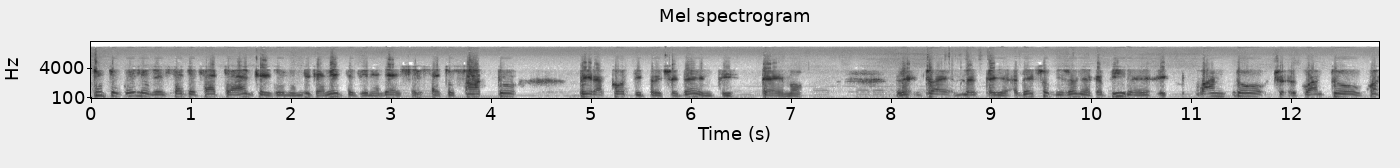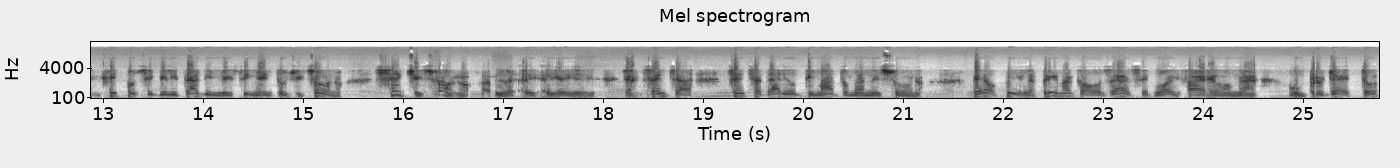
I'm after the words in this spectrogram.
tutto quello che è stato fatto anche economicamente fino adesso è stato fatto per accordi precedenti, temo. Cioè, eh, adesso bisogna capire eh, quanto, cioè, quanto- qua- che possibilità di investimento ci sono, se ci sono, eh, cioè, senza, senza dare ultimatum a nessuno. Però qui la prima cosa, se vuoi fare un, un progetto,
